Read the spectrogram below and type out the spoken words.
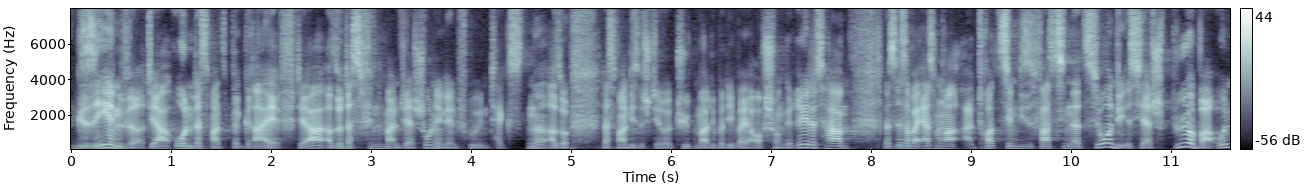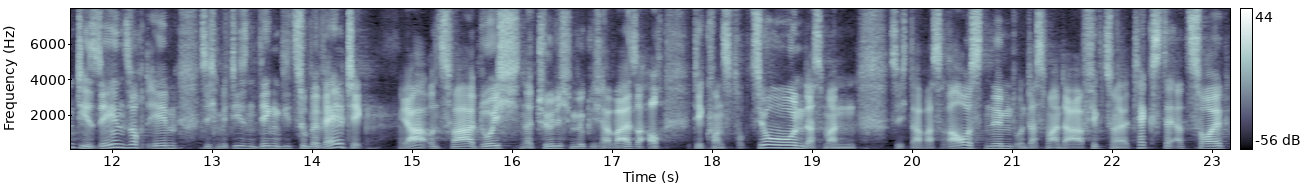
gesehen wird, ja, ohne dass man es begreift, ja. Also das findet man ja schon in den frühen Texten, ne? also dass man diese Stereotypen hat, über die wir ja auch schon geredet haben. Das ist aber erstmal trotzdem diese Faszination, die ist ja spürbar und die Sehnsucht eben, sich mit diesen Dingen, die zu bewältigen. Ja, und zwar durch natürlich möglicherweise auch die Konstruktion, dass man sich da was rausnimmt und dass man da fiktionelle Texte erzeugt.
